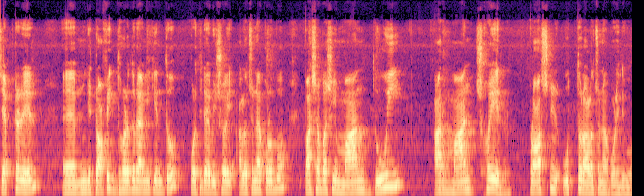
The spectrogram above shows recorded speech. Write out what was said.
চ্যাপ্টারের টপিক ধরে ধরে আমি কিন্তু প্রতিটা বিষয় আলোচনা করব। পাশাপাশি মান দুই আর মান ছয়ের প্রশ্নের উত্তর আলোচনা করে দেবো।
